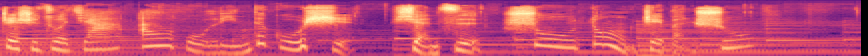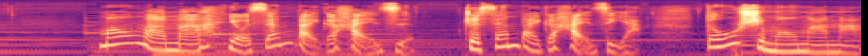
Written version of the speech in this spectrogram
这是作家安武林的故事。选自《树洞》这本书。猫妈妈有三百个孩子，这三百个孩子呀，都是猫妈妈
